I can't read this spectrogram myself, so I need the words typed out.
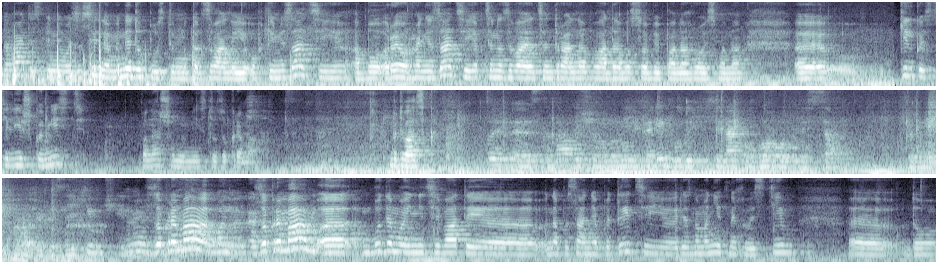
давайте спільними зусиллями не допустимо так званої оптимізації або реорганізації, як це називає центральна влада в особі пана Гройсмана, е, кількості ліжкомісць по нашому місту, зокрема. Будь ласка. Ви е, сказали, що головні лікарі будуть всіляко боротися, Ну, зокрема, зокрема, е, будемо ініціювати е, написання петицій, різноманітних листів е, до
